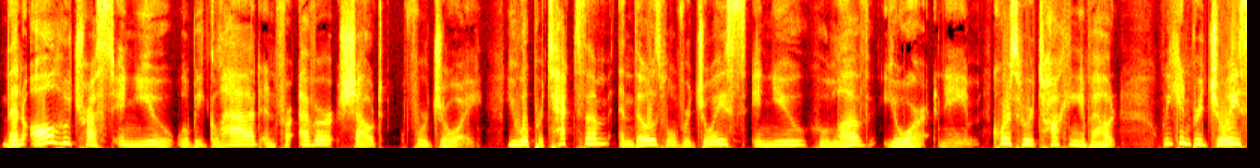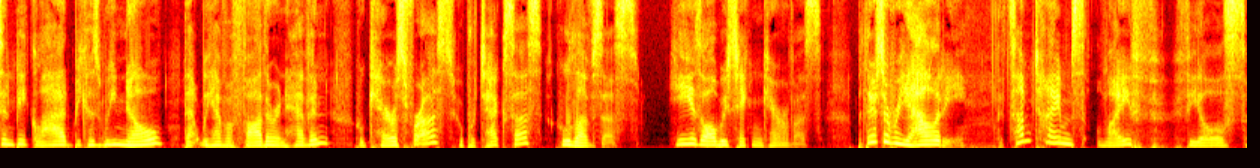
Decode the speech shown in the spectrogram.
Then all who trust in you will be glad and forever shout for joy. You will protect them and those will rejoice in you who love your name. Of course, we're talking about we can rejoice and be glad because we know that we have a Father in heaven who cares for us, who protects us, who loves us. He is always taking care of us. But there's a reality that sometimes life feels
